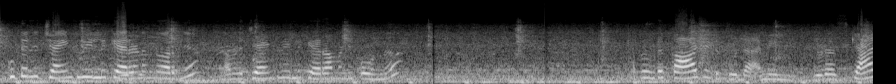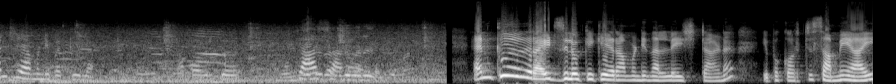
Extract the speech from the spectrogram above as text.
അക്കുട്ടന് ജയന്റ് വീലിൽ കയറണം എന്ന് പറഞ്ഞ് നമ്മൾ ജയന്റ് വീലിൽ കയറാൻ വേണ്ടി പോകുന്നു. അപ്പോൾ ഇവിടെ കാർഡ് എടുക്കൂല. ഐ മീൻ ഇവിടെ സ്കാൻ ചെയ്യാൻ വേണ്ടി പറ്റില്ല അപ്പോൾ അവർക്ക് ക്യാഷ് ആണ് വേണ്ടത്. എനിക്ക് റൈഡ്സിലൊക്കെ കയറാൻ വേണ്ടി നല്ല ഇഷ്ടമാണ് ഇപ്പോൾ കുറച്ച് സമയമായി.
